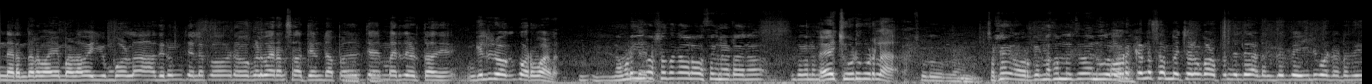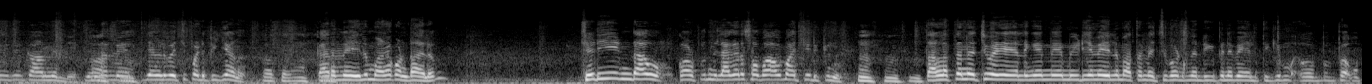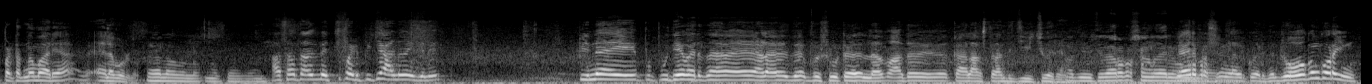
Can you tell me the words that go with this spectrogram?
നിരന്തരമായ മഴ പെയ്യുമ്പോൾ അതിനും ചിലപ്പോൾ രോഗങ്ങൾ വരാൻ സാധ്യതയുണ്ട്. അപ്പോൾ മരുന്ന് എടുത്താൽ മതി. എങ്കിലും രോഗം കുറവാണ്. നമ്മുടെ ഈ വർഷത്തെ കാലാവസ്ഥ ചൂട് കൂടുതലാ. ചൂട് കൂടുതലാണ് പക്ഷെ ഓർക്കിഡിനെ സംബന്ധിച്ച് അനുകൂലം ഓർക്കിഡിനെ സംബന്ധിച്ചോളം കുഴപ്പമൊന്നുമില്ല. കണ്ടത് വെയിൽ കൊണ്ടിട്ടത് ഇത് കാണുന്നില്ലേ? ഞങ്ങൾ വെച്ച് പഠിപ്പിക്കുകയാണ്. കാരണം വെയിലും മഴ കൊണ്ടാലും ചെടി ഉണ്ടാവും കുഴപ്പമൊന്നുമില്ല. അങ്ങനെ സ്വഭാവം മാറ്റിയെടുക്കുന്നു. തള്ളത്തന്നെ വെച്ച് വഴി അല്ലെങ്കിൽ മീഡിയം വെയിൽ മാത്രം വെച്ച് കൊണ്ടുവന്നുണ്ടെങ്കിൽ പിന്നെ വേലത്തേക്ക് പെട്ടെന്ന് മാറിയ ഇല കൊള്ളും ഓക്കെ ഓക്കെ. ആ സമയത്ത് അത് വെച്ച് പഠിപ്പിക്കുകയാണെങ്കിൽ പിന്നെ ഈ പുതിയ വരുന്ന ഷൂട്ടുകളെല്ലാം അത് കാലാവസ്ഥ അതിജീവിച്ചു വരാം വേറെ പ്രശ്നങ്ങൾ അവർക്ക് വരുന്നു രോഗം കുറയും.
